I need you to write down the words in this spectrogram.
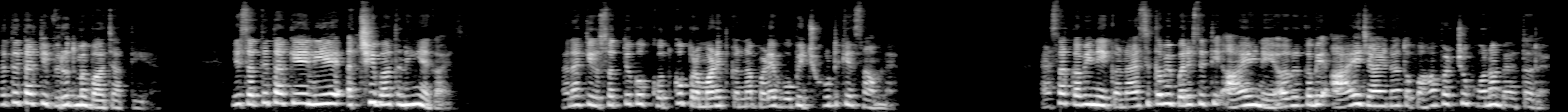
सत्यता के विरुद्ध में बात जाती है। ये सत्यता के लिए अच्छी बात नहीं है, गाइस। है ना कि सत्य को खुद को प्रमाणित करना पड़े, वो भी झूठ के सामने। ऐसा कभी नहीं करना, ऐसी कभी परिस्थिति आए ही नहीं। अगर कभी आए जाए ना तो वहाँ पर चुप होना बेहतर है।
